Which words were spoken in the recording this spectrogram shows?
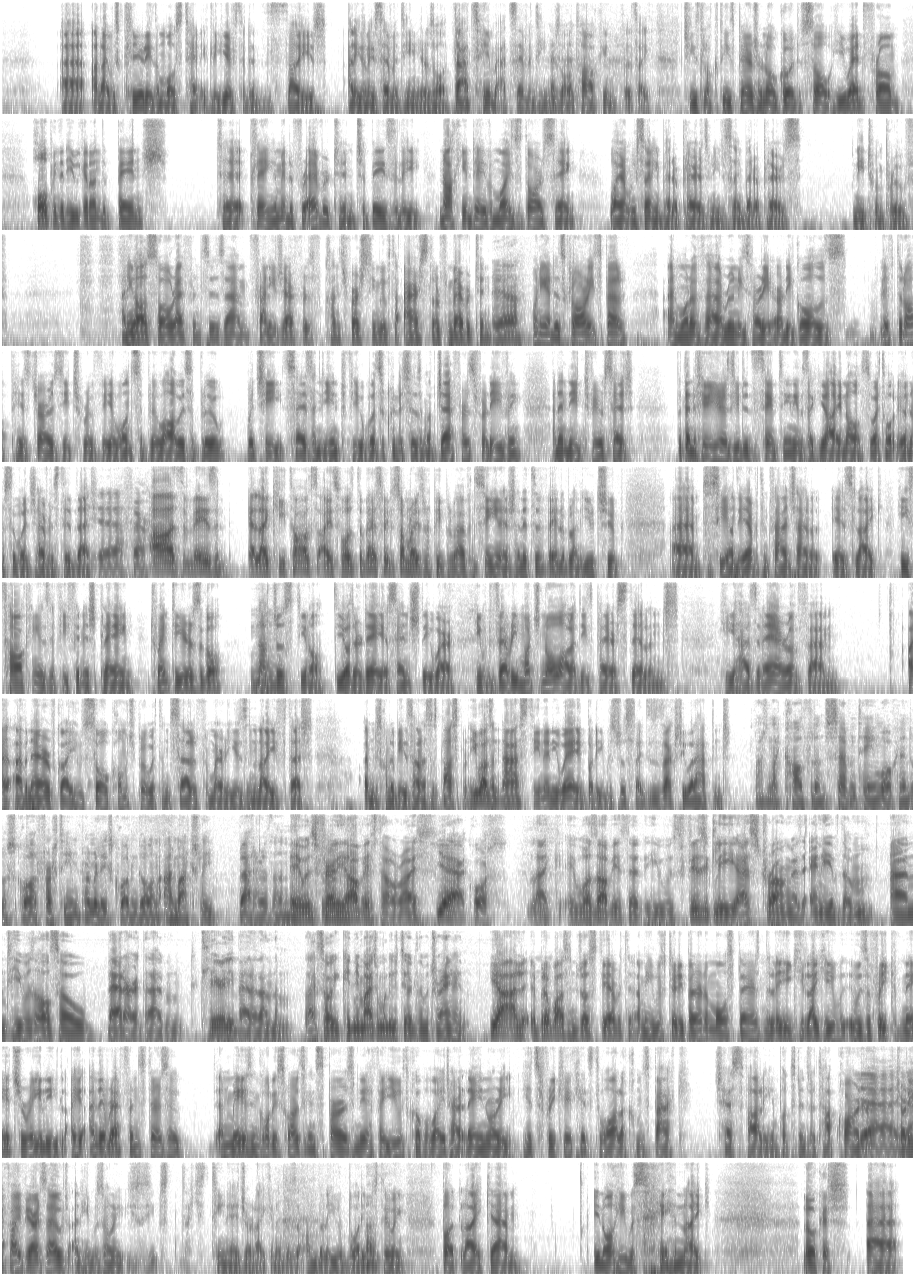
uh, and I was clearly the most technically gifted in the side. And he's only 17 years old. That's him at 17 years old talking. It's like, geez, look, these players are no good. So he went from hoping that he would get on the bench to playing a minute for Everton to basically knocking David Moyes' door saying, why aren't we signing better players? We need to sign better players. We need to improve. And he also references um, Franny Jeffers controversially moved to Arsenal from Everton Yeah. when he had his glory spell. And one of uh, Rooney's very early goals lifted up his jersey to reveal once a blue, always a blue, which he says in the interview was a criticism of Jeffers for leaving. And then the interviewer said, but then a few years you did the same thing. And he was like, yeah, I know. So I totally understood why Jeffers did that. Yeah, fair. Oh, it's amazing. Yeah, like he talks, I suppose the best way to summarize for people who haven't seen it, and it's available on YouTube um, to see on the Everton fan channel, is like he's talking as if he finished playing 20 years ago, not just, you know, the other day, essentially, where he would very much know all of these players still. And he has an air of, um, I I have an air of guy who's so comfortable with himself and where he is in life that I'm just going to be as honest as possible. He wasn't nasty in any way, but he was just like, this is actually what happened. Imagine that confidence, 17, walking into a squad, first team Premier League squad, and going, I'm actually better than. It was fairly obvious, though, right? Yeah, of course. Like it was obvious that he was physically as strong as any of them, and he was also better than, clearly better than them. Like, so can you imagine what he was doing to them in training? Yeah, and but it wasn't just the Everton. I mean, he was clearly better than most players in the league. He like he it was a freak of nature, really. And they referenced there's a an amazing goal he scores against Spurs in the FA Youth Cup at White Hart Lane, where he hits a free kick, hits the wall, it comes back chest volley and puts it into the top corner, Yeah, yeah. yards out, and he was only he was like a teenager, like, and it was unbelievable what he was doing. But like, um, you know, he was saying like, look at. Uh,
